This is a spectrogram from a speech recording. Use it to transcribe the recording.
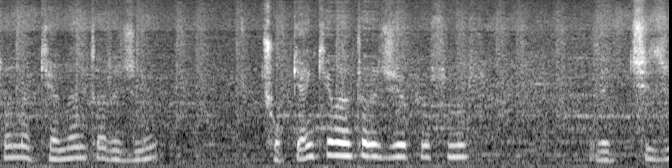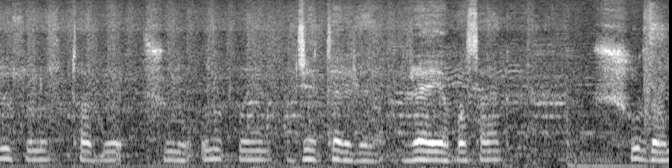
Sonra kement aracını çokgen kement aracı yapıyorsunuz ve çiziyorsunuz. Tabi şunu unutmayın. CTRL R'ye basarak şuradan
